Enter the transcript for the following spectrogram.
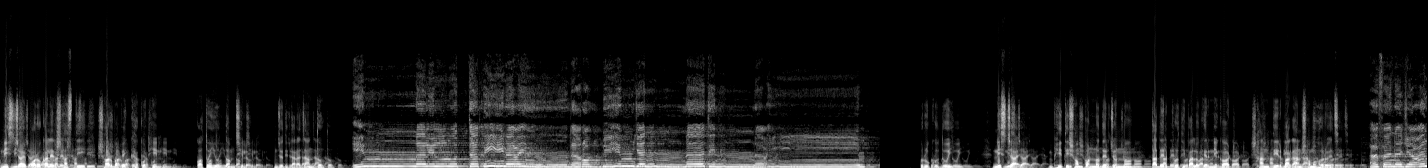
নিশ্চয় পরকালের শাস্তি সর্বাপেক্ষা কঠিন কতই উত্তম ছিল যদি তারা জানত إن للمتقين عند ربهم جنات النعيم রুকু দুই নিশ্চয় ভীতি সম্পন্নদের জন্য তাদের প্রতিপালকের নিকট শান্তির বাগান সমূহ রয়েছে أفنجعل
